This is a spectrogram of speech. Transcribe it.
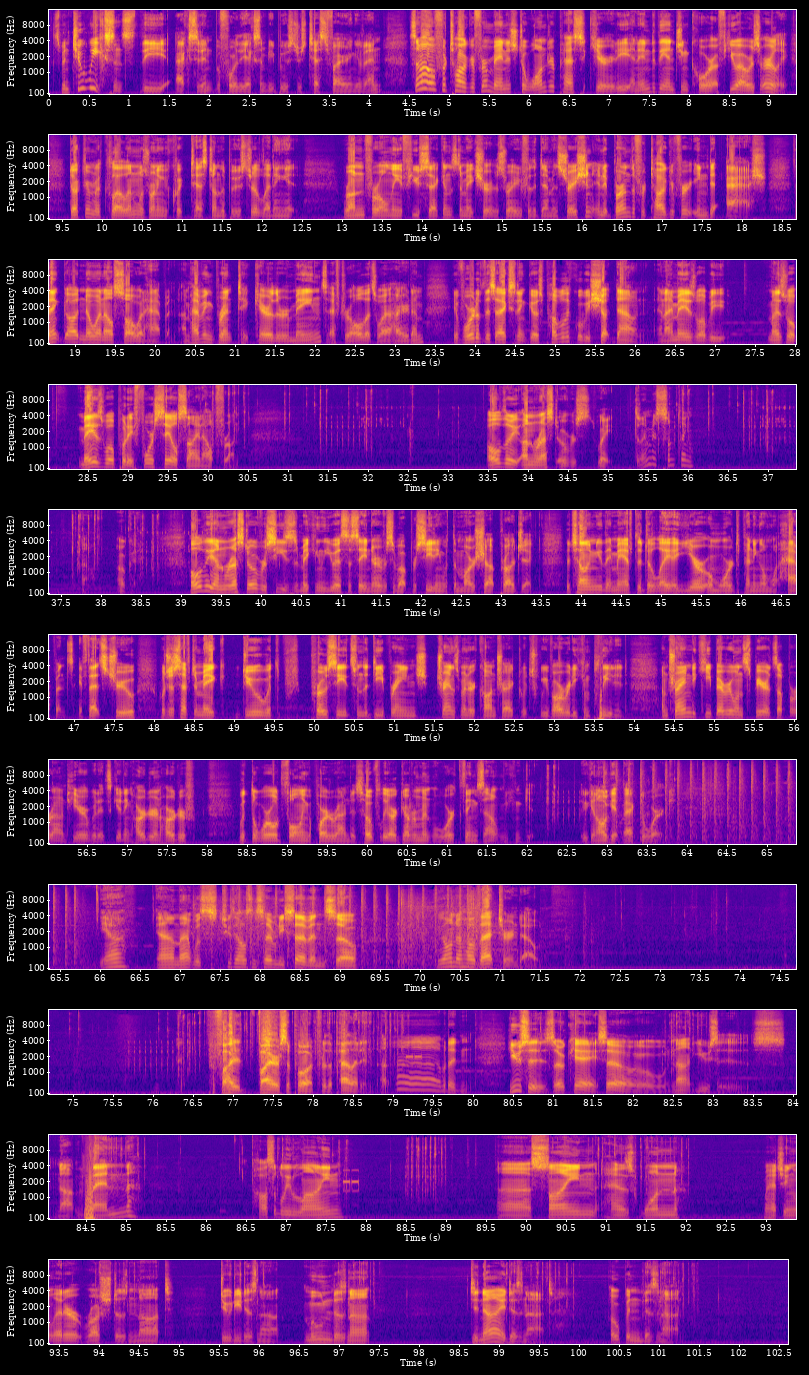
It's been two weeks since the accident before the XMB booster's test firing event. Somehow a photographer managed to wander past security and into the engine core a few hours early. Dr. McClellan was running a quick test on the booster, letting it run for only a few seconds to make sure it was ready for the demonstration, and it burned the photographer into ash. Thank God no one else saw what happened. I'm having Brent take care of the remains, after all, that's why I hired him. If word of this accident goes public, we'll be shut down, and I may as well be might as well may as well put a for sale sign out front. All the unrest over wait, did I miss something? Oh, okay. All the unrest overseas is making the USSA nervous about proceeding with the Mars Shot project. They're telling me they may have to delay a year or more depending on what happens. If that's true, we'll just have to make do with the proceeds from the deep range transmitter contract, which we've already completed. I'm trying to keep everyone's spirits up around here, but it's getting harder and harder with the world falling apart around us. Hopefully our government will work things out and we can get we can all get back to work. Yeah, and that was 2077, so we all know how that turned out. Provided fire support for the Paladin. Uh, but I didn't. Uses, okay, so, not uses. Not then. Possibly line. Uh, sign has one matching letter. Rush does not. Duty does not. Moon does not. Deny does not. Open does not.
